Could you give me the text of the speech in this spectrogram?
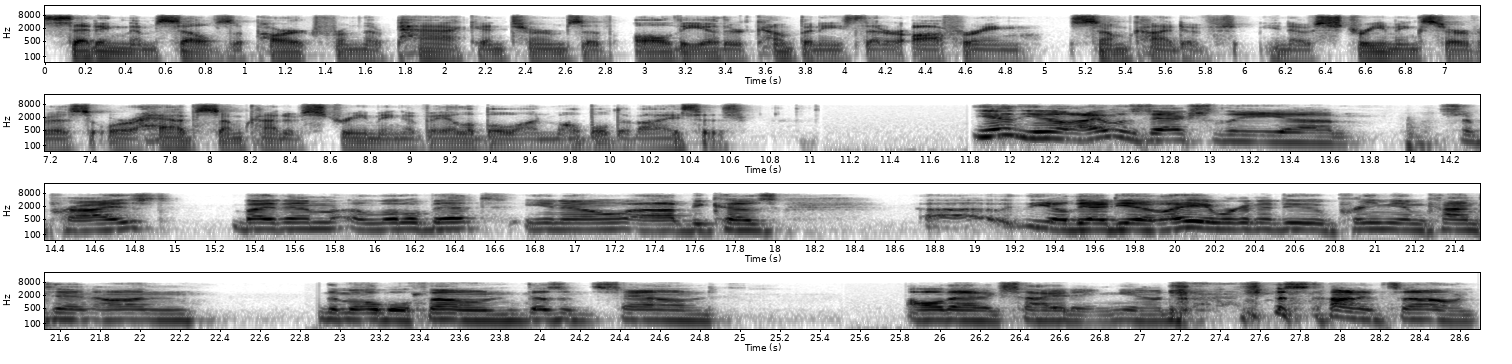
setting themselves apart from their pack in terms of all the other companies that are offering some kind of you know streaming service or have some kind of streaming available on mobile devices? Yeah you know i was actually um, surprised by them a little bit you know uh, because uh, you know the idea of hey we're going to do premium content on the mobile phone doesn't sound all that exciting you know just on its own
